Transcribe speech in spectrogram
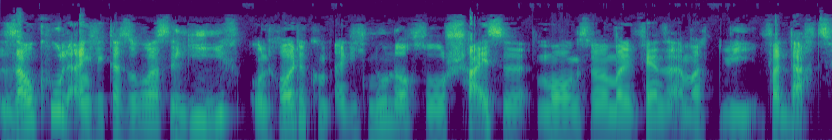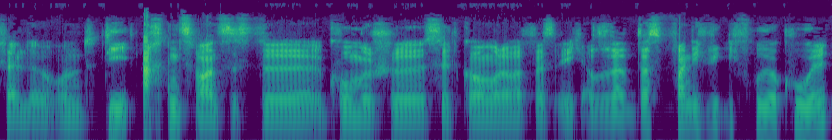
sau cool eigentlich, dass sowas lief und heute kommt eigentlich nur noch so Scheiße morgens, wenn man mal den Fernseher anmacht, wie Verdachtsfälle und die 28. komische Sitcom oder was weiß ich. Also da, das fand ich wirklich früher cool.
